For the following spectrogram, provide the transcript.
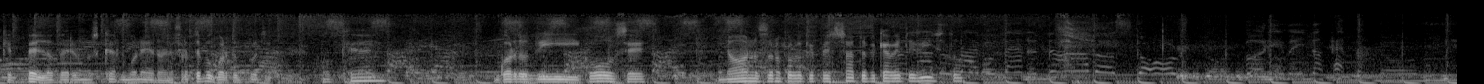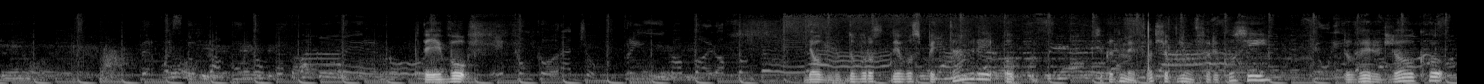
Che bello avere uno schermo nero. Nel frattempo guardo un po' di... Ok. Guardo di cose. No, non sono quello che pensate perché avete visto. Devo... Devo, dovrò, devo aspettare o... Secondo me faccio prima fare così. Dov'è il gioco?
